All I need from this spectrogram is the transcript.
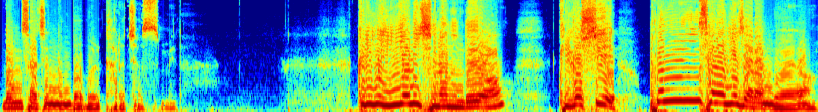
농사 짓는 법을 가르쳤습니다. 그리고 1년이 지났는데요. 그것이 풍성하게 자란 거예요.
